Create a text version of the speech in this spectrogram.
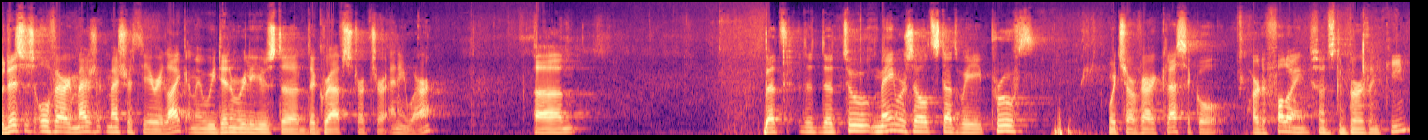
So this is all very measure, measure theory-like. I mean, we didn't really use the, the graph structure anywhere. Um, but the, the two main results that we proved, which are very classical, are the following. So it's the Burton-Keane.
